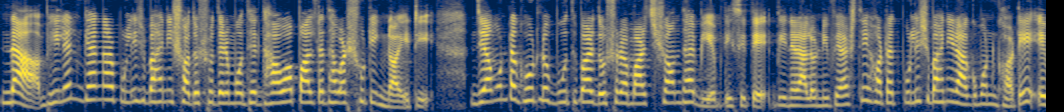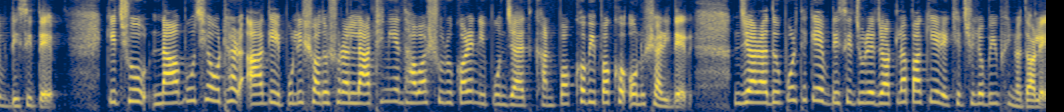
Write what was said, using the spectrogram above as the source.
না, ভিলেন গ্যাং আর পুলিশ বাহিনীর সদস্যদের মধ্যে ধাওয়া পাল্টা ধাওয়ার শুটিং নয় এটি। যেমনটা ঘটল বুধবার দোসরা মার্চ সন্ধ্যায় বিএফডিসিতে। দিনের আলো নিভে আসতেই হঠাৎ পুলিশ বাহিনীর আগমন ঘটে এফডিসিতে। কিছু না বুঝে ওঠার আগে পুলিশ সদস্যরা লাঠি নিয়ে ধাওয়া শুরু করে নিপুণ জায়েদ খান পক্ষ বিপক্ষ অনুসারীদের, যারা দুপুর থেকে এফডিসি জুড়ে জটলা পাকিয়ে রেখেছিল বিভিন্ন দলে।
